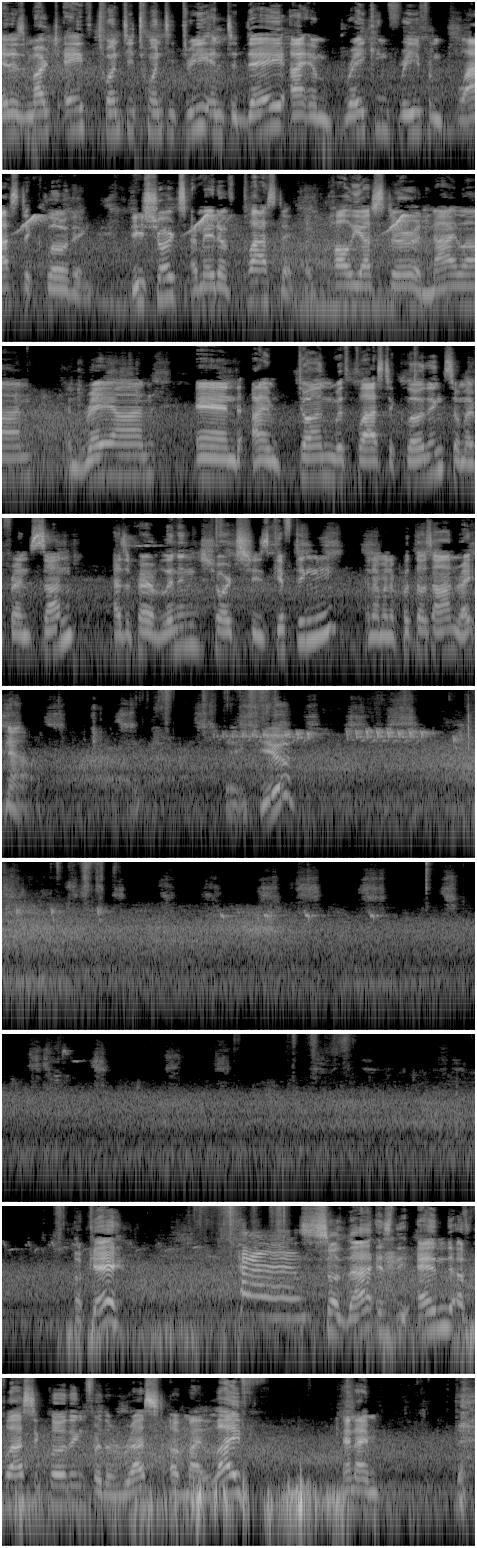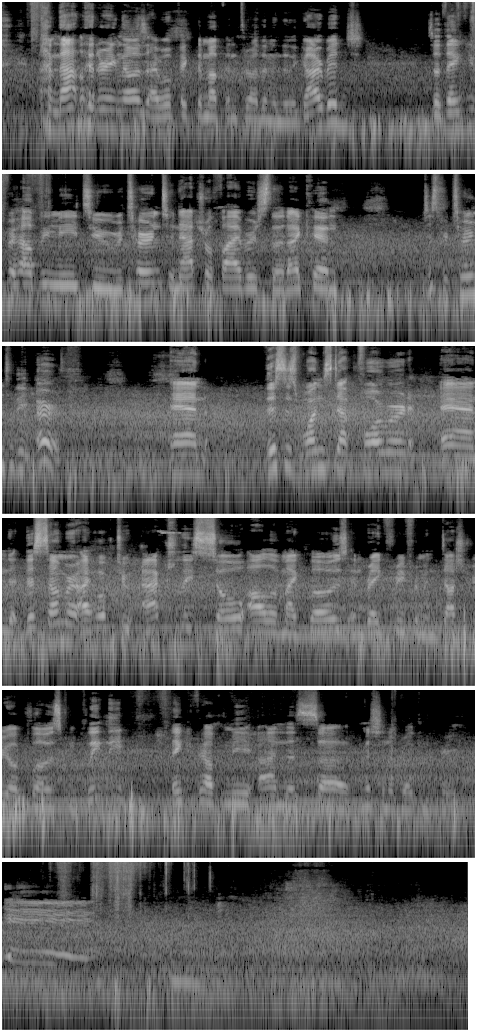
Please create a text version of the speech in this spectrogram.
It is March 8th, 2023, and today I am breaking free from plastic clothing. These shorts are made of plastic, like polyester and nylon and rayon, and I'm done with plastic clothing. So my friend Sun has a pair of linen shorts she's gifting me, and I'm gonna put those on right now. Thank you. Okay. So that is the end of plastic clothing for the rest of my life. And I'm I'm not littering those. I will pick them up and throw them into the garbage. So thank you for helping me to return to natural fibers so that I can just return to the earth. And this is one step forward and this summer I hope to actually sew all of my clothes and break free from industrial clothes completely. Thank you for helping me on this uh, mission of breaking free. Yay!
